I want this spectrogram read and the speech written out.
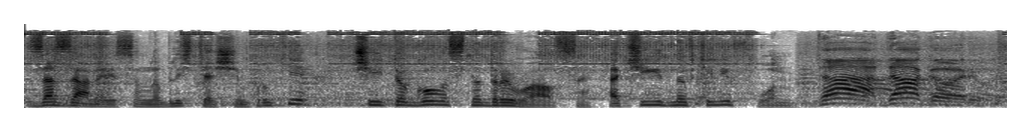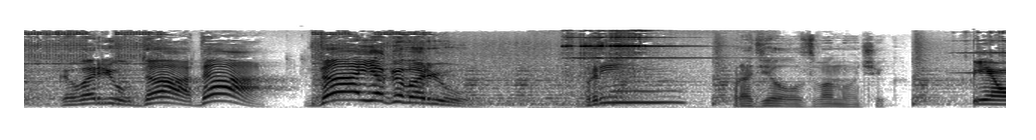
за занавесом на блестящем пруке, чей-то голос надрывался, очевидно, в телефон. Да, да, говорю, говорю, да, да, да, я говорю. Бринь, проделал звоночек. Пяу,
